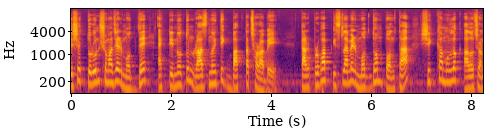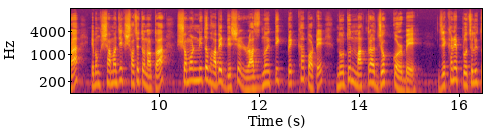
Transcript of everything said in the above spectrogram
দেশের তরুণ সমাজের মধ্যে একটি নতুন রাজনৈতিক বার্তা ছড়াবে। তার প্রভাব ইসলামের মধ্যম পন্থা, শিক্ষামূলক আলোচনা এবং সামাজিক সচেতনতা সমন্বিতভাবে দেশের রাজনৈতিক প্রেক্ষাপটে নতুন মাত্রা যোগ করবে, যেখানে প্রচলিত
